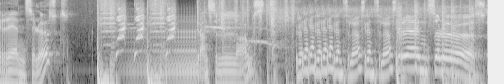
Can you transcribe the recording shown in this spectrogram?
Grenseløst? Grenselaust. Grenseløst? Grenseløst? Grenseløst!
